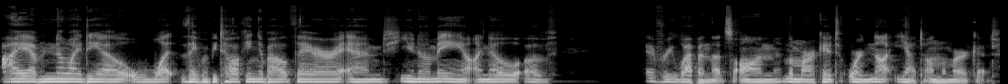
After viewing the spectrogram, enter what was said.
I have no idea what they would be talking about there, and you know me, I know of every weapon that's on the market or not yet on the market.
